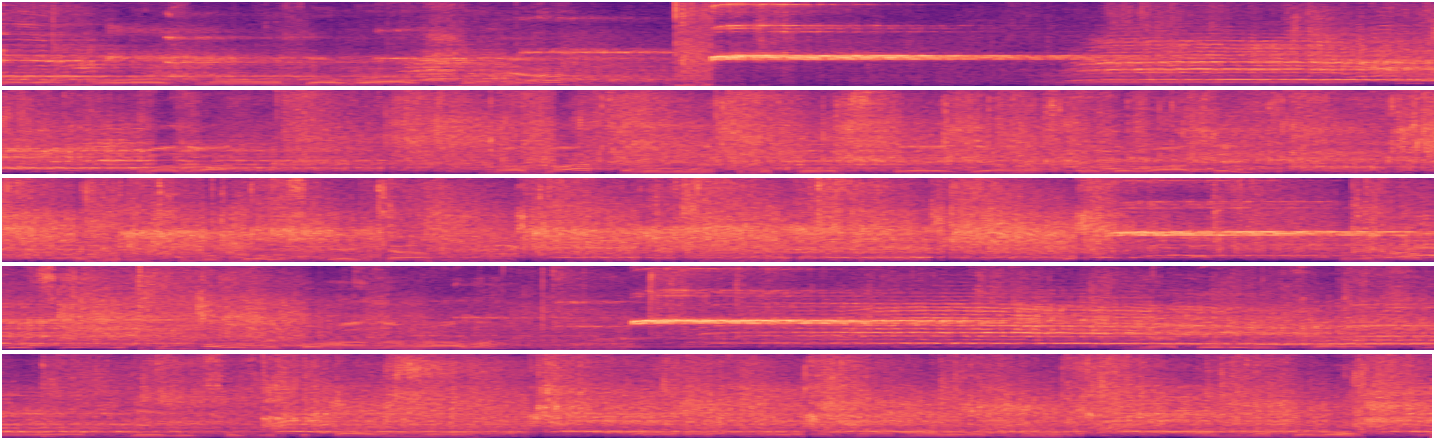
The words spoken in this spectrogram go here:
переможного завершення. Е, 2-2. 2-2. Кароліна Шибуковська йде у нас подавати. Кароліна Шибуковська, яка пригадується, і футбол непогано грала. Не беруть зараз, е, дивиться, запитаємо е, одна на одну Анна Белецька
